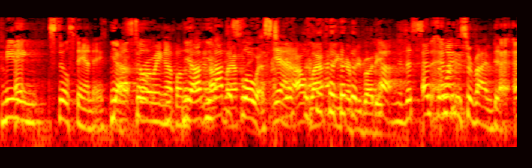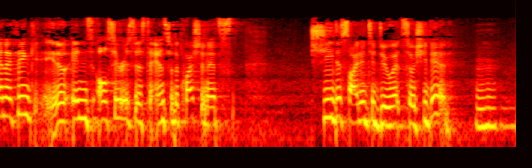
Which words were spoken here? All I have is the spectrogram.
Meaning And- still standing. yeah, not still, throwing up on the Yeah, side. not the slowest. Yeah. You're outlasting everybody. Yeah, This- the one who survived it. And I think, you know, in all seriousness, to answer the question, it's she decided to do it, so she did. Mm-hmm.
